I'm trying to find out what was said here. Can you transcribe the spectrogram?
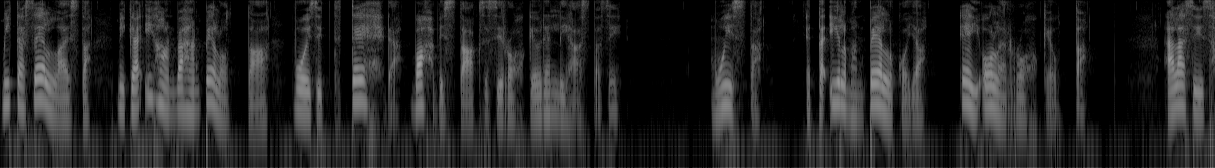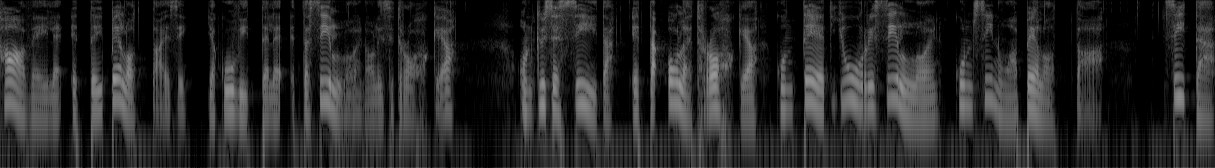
Mitä sellaista, mikä ihan vähän pelottaa, voisit tehdä vahvistaaksesi rohkeuden lihastasi? Muista, että ilman pelkoja ei ole rohkeutta. Älä siis haaveile, ettei pelottaisi ja kuvittele, että silloin olisit rohkea. On kyse siitä, että olet rohkea, kun teet juuri silloin, kun sinua pelottaa. Sitä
